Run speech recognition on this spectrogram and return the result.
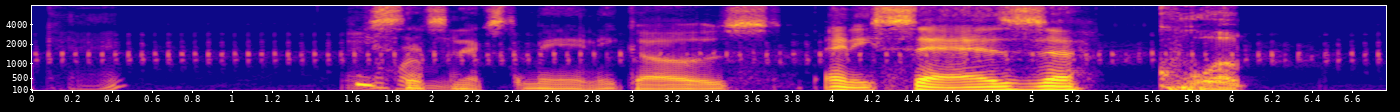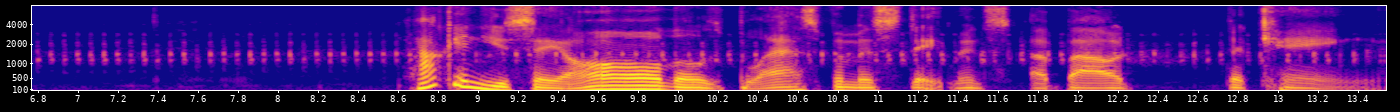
Okay. He No sits next to me and he goes, and he says, Quote. How can you say all those blasphemous statements about the king?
